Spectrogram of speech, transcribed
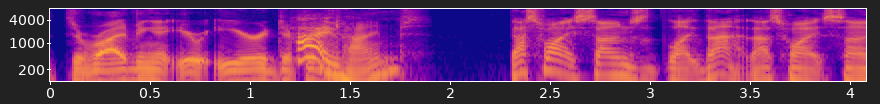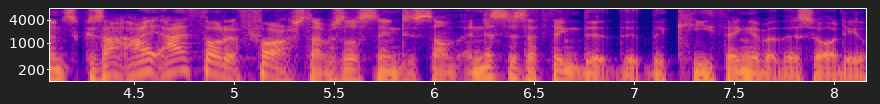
it's arriving at your ear at different How? times. That's why it sounds like that. That's why it sounds because I, I, I thought at first I was listening to something. And this is I think the, the the key thing about this audio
